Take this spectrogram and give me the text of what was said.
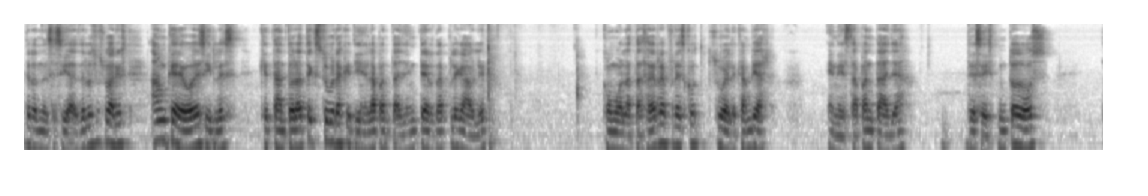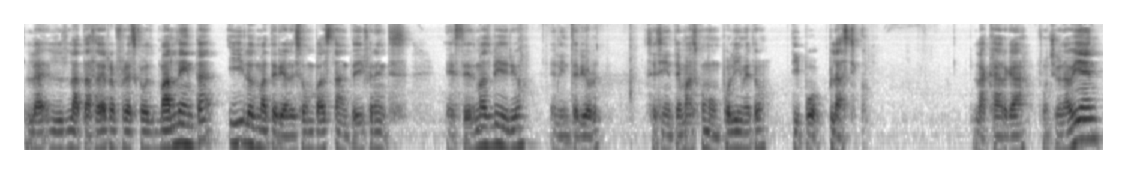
de las necesidades de los usuarios, aunque debo decirles que tanto la textura que tiene la pantalla interna plegable como la tasa de refresco suele cambiar. En esta pantalla de 6.2 la, la, tasa de refresco es más lenta y los materiales son bastante diferentes. Este es más vidrio, el interior se siente más como un polímetro tipo plástico. La carga funciona bien,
